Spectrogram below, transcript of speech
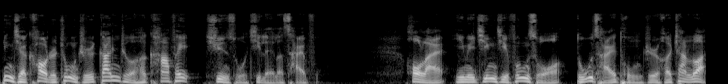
并且靠着种植甘蔗和咖啡迅速积累了财富，后来因为经济封锁、独裁统治和战乱，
